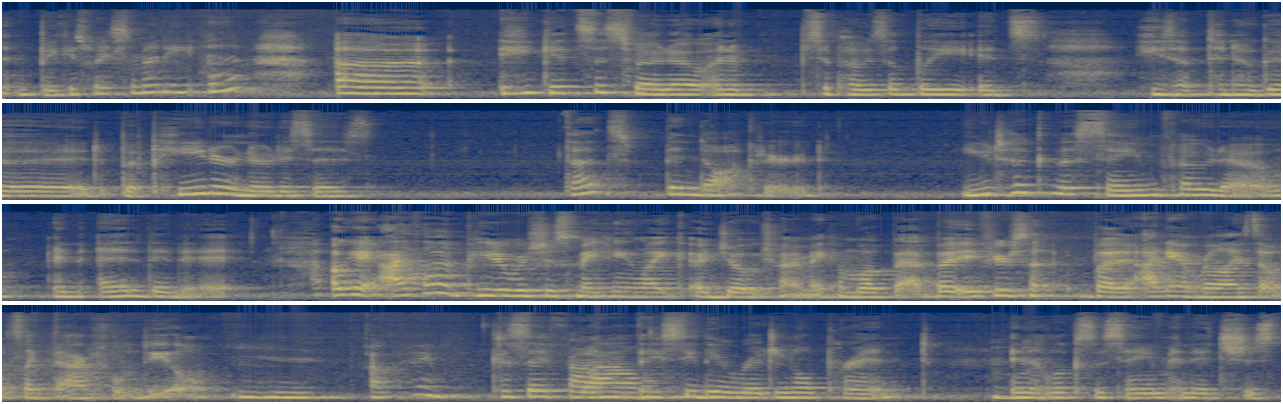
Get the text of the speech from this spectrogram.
biggest waste of money. Uh, he gets this photo, and supposedly it's he's up to no good. But Peter notices that's been doctored. You took the same photo and edited it. Okay, I thought Peter was just making like a joke trying to make him look bad, but if you're, but I didn't realize that was like the actual deal. Mm-hmm. Okay. Because they found Wow. they see the original print and it looks the same, and it's just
